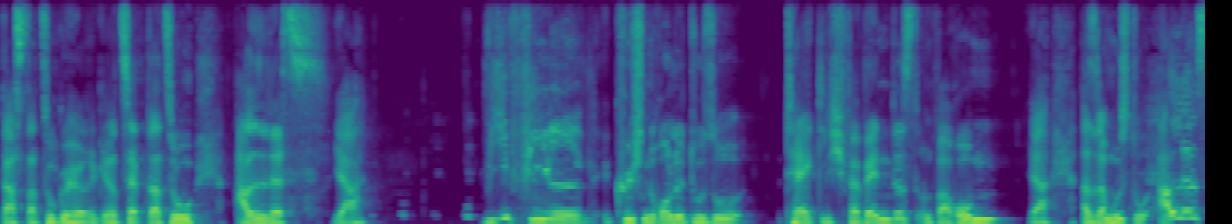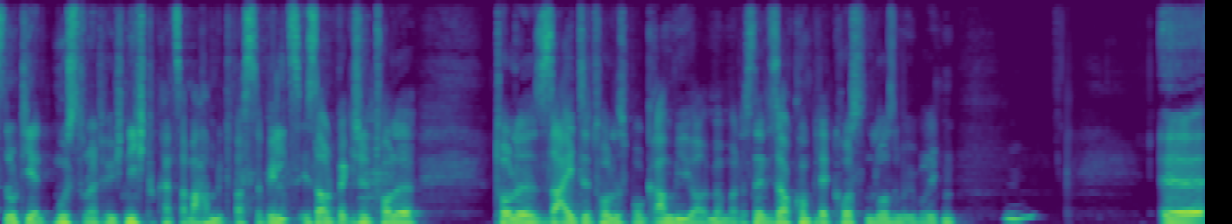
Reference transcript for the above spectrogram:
das dazugehörige Rezept dazu, alles, ja. Wie viel Küchenrolle du so täglich verwendest und warum, ja. Also da musst du alles notieren. Musst du natürlich nicht. Du kannst da machen mit, was du willst. Ist auch wirklich eine tolle, tolle Seite, tolles Programm, wie auch immer man das nennt. Ist auch komplett kostenlos im Übrigen. Mhm. Äh,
